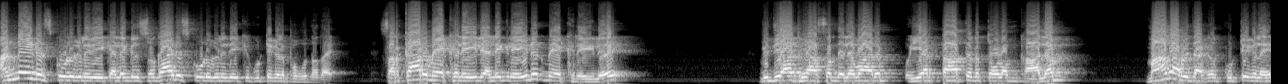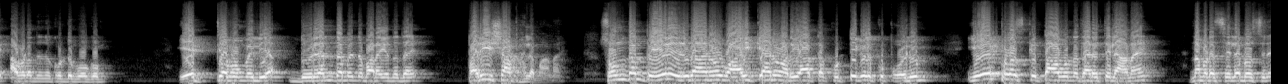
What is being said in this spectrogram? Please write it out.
അൺഎയ്ഡഡ് സ്കൂളുകളിലേക്ക് അല്ലെങ്കിൽ സ്വകാര്യ സ്കൂളുകളിലേക്ക് കുട്ടികൾ പോകുന്നത്. സർക്കാർ മേഖലയിൽ അല്ലെങ്കിൽ എയ്ഡഡ് മേഖലയിൽ വിദ്യാഭ്യാസ നിലവാരം ഉയർത്താത്തിടത്തോളം കാലം മാതാപിതാക്കൾ കുട്ടികളെ അവിടെ നിന്ന് കൊണ്ടുപോകും. ഏറ്റവും വലിയ ദുരന്തം എന്ന് പറയുന്നത് പരീക്ഷാഫലമാണ് സ്വന്തം പേര് എഴുതാനോ വായിക്കാനോ അറിയാത്ത കുട്ടികൾക്ക് പോലും എ പ്ലസ് കിട്ടാവുന്ന തരത്തിലാണ് നമ്മുടെ സിലബസിന്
